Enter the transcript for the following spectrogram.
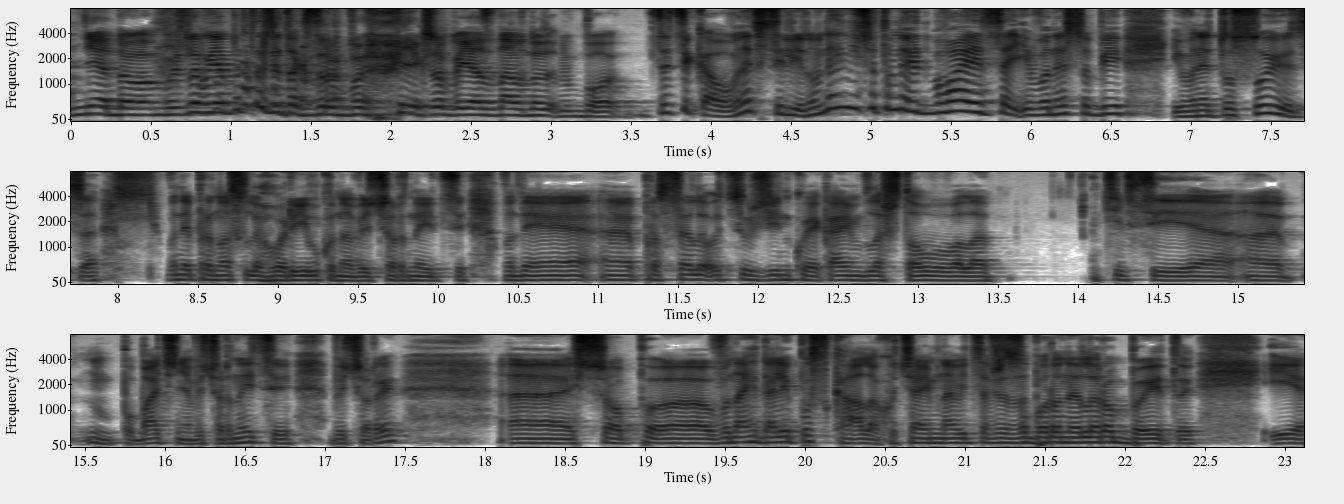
Ні, ну можливо, я би теж так зробив, якщо б я знав. Ну бо це цікаво. Вони в селі, ну в них нічого там не відбувається, і вони собі і вони тусуються. Вони приносили горілку на вечорниці. Вони е, просили оцю жінку, яка їм влаштовувала. Ті всі е, ну, побачення, вечорниці, вечори, е, щоб е, вона їх далі пускала, хоча їм навіть це вже заборонили робити. І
